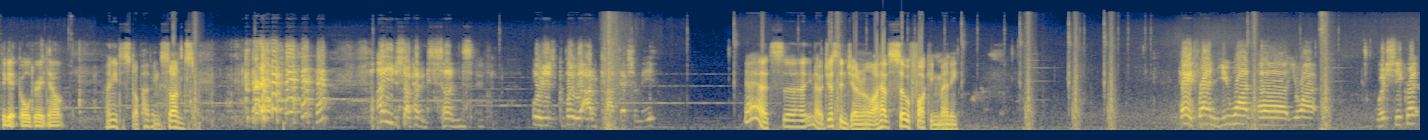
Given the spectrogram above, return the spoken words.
to get gold right now. I need to stop having sons. I need to stop having sons. Which is completely out of context for me. Yeah, it's uh, you know, just in general, I have so fucking many. Hey friend, you want uh you want which secret?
